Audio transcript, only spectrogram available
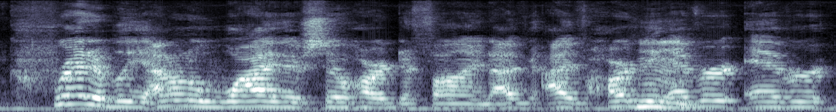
incredibly, I don't know why they're so hard to find. I've I've hardly Hmm. ever ever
